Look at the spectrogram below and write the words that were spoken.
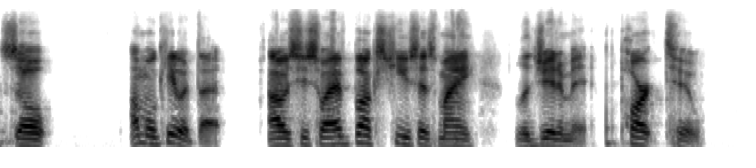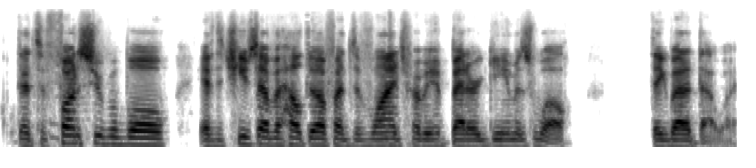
so I'm okay with that. Obviously, so I have Bucks Chiefs as my legitimate part two. That's a fun Super Bowl. If the Chiefs have a healthy offensive line, it's probably a better game as well. Think about it that way.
